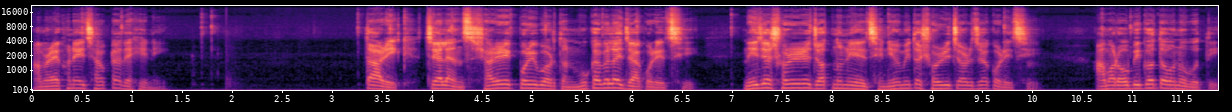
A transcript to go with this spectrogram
আমরা এখন এই ছকটা দেখিনি তারিখ, চ্যালেঞ্জ, শারীরিক পরিবর্তন, মোকাবেলায় যা করেছি, নিজের শরীরের যত্ন নিয়েছি, নিয়মিত শরীরচর্চা করেছি, আমার অভিজ্ঞতা, অনুভূতি,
